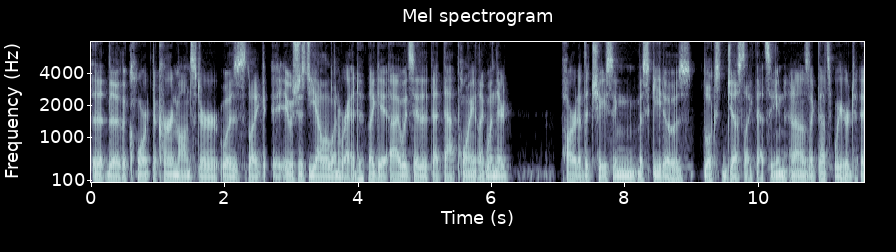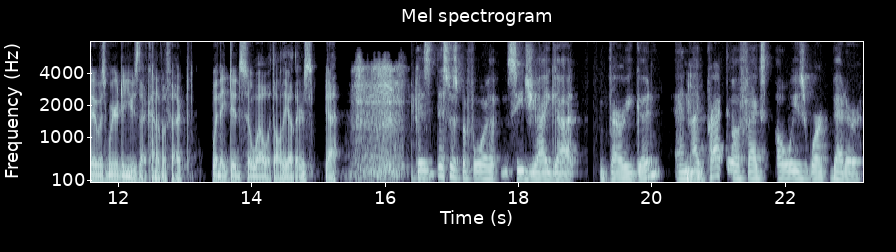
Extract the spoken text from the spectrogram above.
the the corn the kern monster was like it was just yellow and red like it, i would say that at that point like when they're part of the chasing mosquitoes looks just like that scene and i was like that's weird it was weird to use that kind of effect when they did so well with all the others yeah because this was before CGI got very good, and I, practical effects always work better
